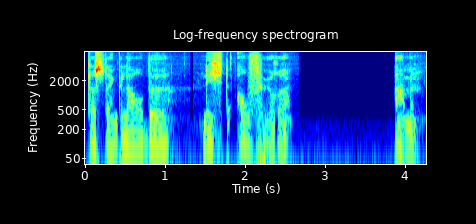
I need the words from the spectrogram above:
dass dein Glaube nicht aufhöre. Amen.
